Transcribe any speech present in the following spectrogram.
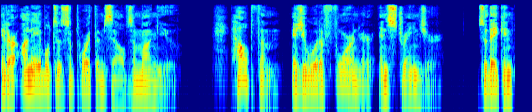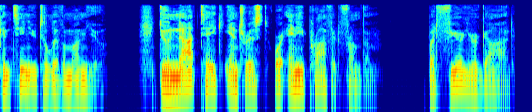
and are unable to support themselves among you help them as you would a foreigner and stranger so they can continue to live among you. Do not take interest or any profit from them but fear your god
